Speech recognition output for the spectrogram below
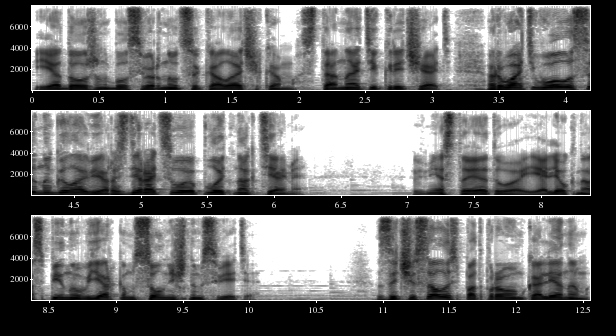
Я должен был свернуться калачиком, стонать и кричать, рвать волосы на голове, раздирать свою плоть ногтями. Вместо этого я лег на спину в ярком солнечном свете. Зачесалось под правым коленом,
